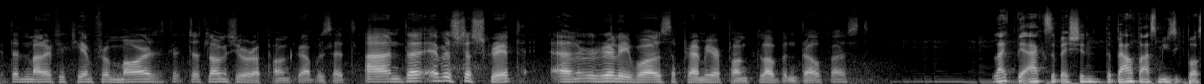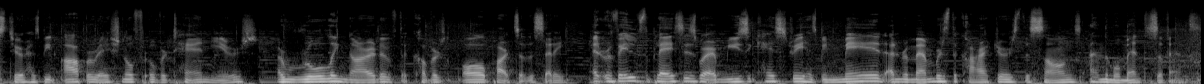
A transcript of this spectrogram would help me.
it didn't matter if you came from Mars, just as long as you were a punk, that was it. And uh, it was just great, and it really was the premier punk club in Belfast. Like the exhibition, the Belfast Music Bus Tour has been operational for over 10 years, a rolling narrative that covers all parts of the city. It reveals the places where music history has been made and remembers the characters, the songs, and the momentous events.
